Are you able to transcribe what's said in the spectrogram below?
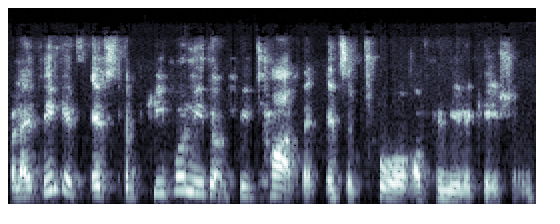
but I think it's it's the people need to be taught that it's a tool of communication.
